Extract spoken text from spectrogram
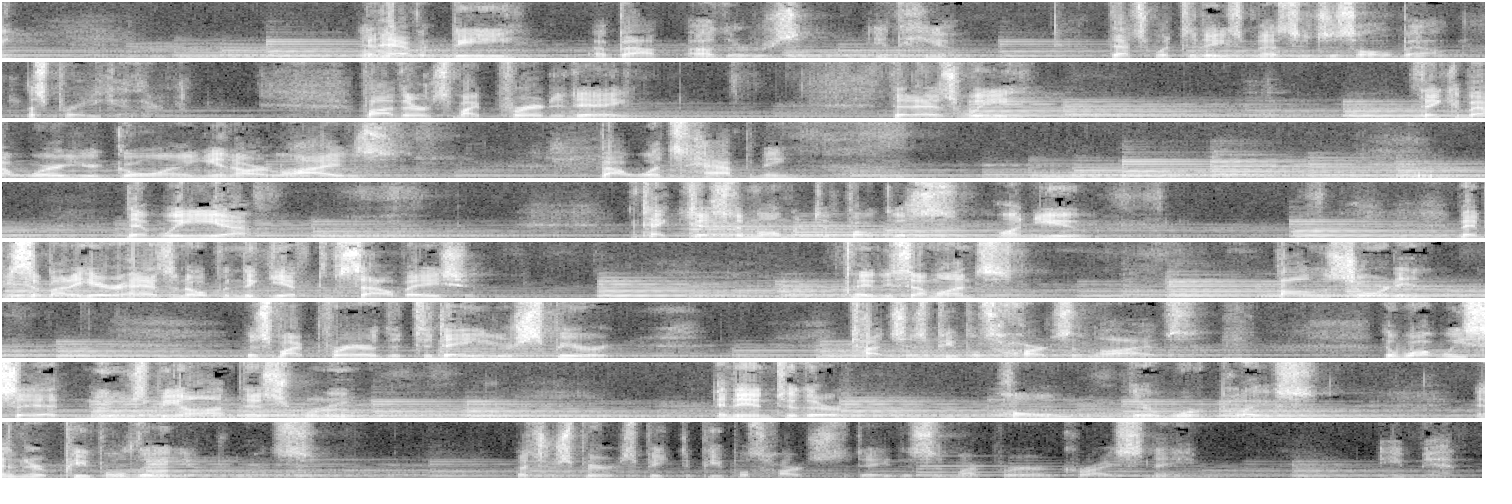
and have it be about others in Him. That's what today's message is all about. Let's pray together. Father, it's my prayer today that as we think about where you're going in our lives, about what's happening, that we uh, take just a moment to focus on you. Maybe somebody here hasn't opened the gift of salvation. Maybe someone's fallen short in it. It's my prayer that today your spirit touches people's hearts and lives. That what we said moves beyond this room and into their home, their workplace, and their people they influence. Let your spirit speak to people's hearts today. This is my prayer in Christ's name. Amen.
